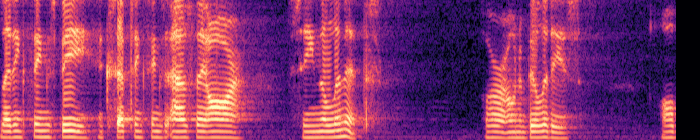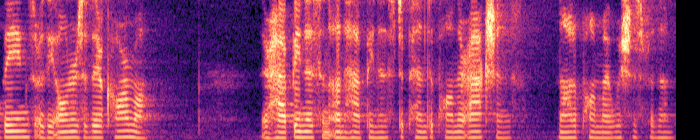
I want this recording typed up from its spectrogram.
Letting things be, accepting things as they are, seeing the limits of our own abilities. All beings are the owners of their karma. Their happiness and unhappiness depends upon their actions, not upon my wishes for them.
